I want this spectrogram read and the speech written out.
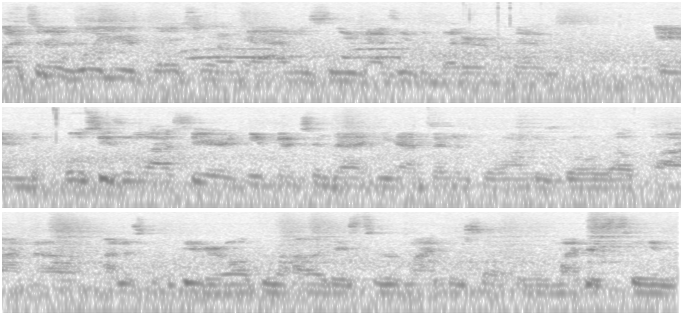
Wanted to know what your thoughts were on that. Obviously, you guys get the better of them in the postseason last year. He mentioned that he had Denis Bouanga's goal up on uh, on his computer all through the holidays to remind himself and remind his team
